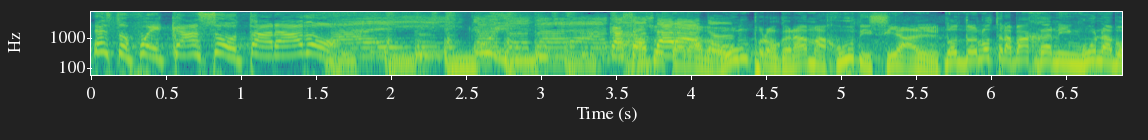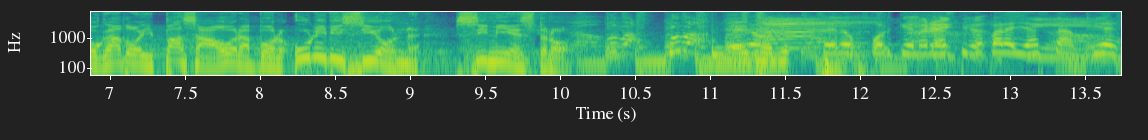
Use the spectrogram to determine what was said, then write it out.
Esto fue Caso Tarado. Caso Tarado, un programa judicial donde no trabaja ningún abogado y pasa ahora por Univisión. Siniestro. Pero, pero porque el Pero hay castigo para ellas también.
